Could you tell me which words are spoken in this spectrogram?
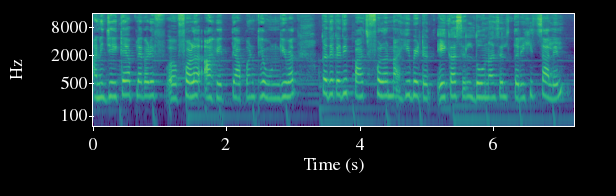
आणि जे काही आपल्याकडे फ- फळं आहेत ते आपण ठेवून घेऊयात. कधी कधी पाच फळं नाही भेटत. एक असेल दोन असेल तरीही चालेल.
